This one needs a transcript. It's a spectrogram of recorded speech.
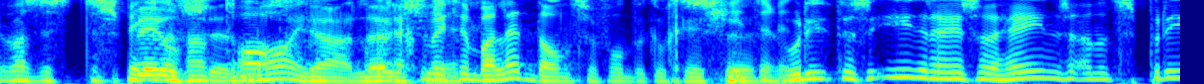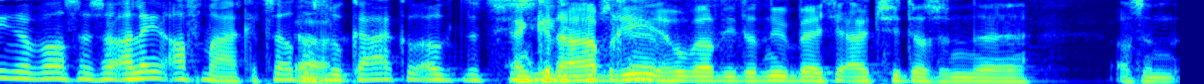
Dat was dus de speler van het toernooi. ja, Leuk. Echt een beetje een balletdanser vond ik hem gisteren. Schitterend. Hoe die tussen iedereen zo heen zo aan het springen was en zo alleen afmaken. Hetzelfde Ja. als Lukaku. Ook het En Gnabry, hoewel die er nu een beetje uitziet als een, eh, als een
